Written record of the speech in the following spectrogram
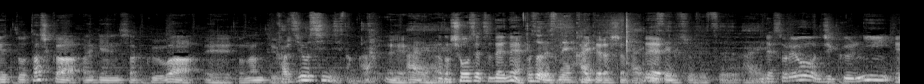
えっと確か原作はえっとなんていう？梶尾真二さんかな、ええ。はいはい。あと小説でねそうですね。書いてらっしゃって。はい、SF 小説。はい。でそれを軸に、え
